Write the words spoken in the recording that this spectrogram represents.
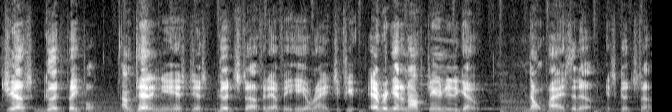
just good people. I'm telling you, it's just good stuff at FE Hill Ranch. If you ever get an opportunity to go, don't pass it up. It's good stuff.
